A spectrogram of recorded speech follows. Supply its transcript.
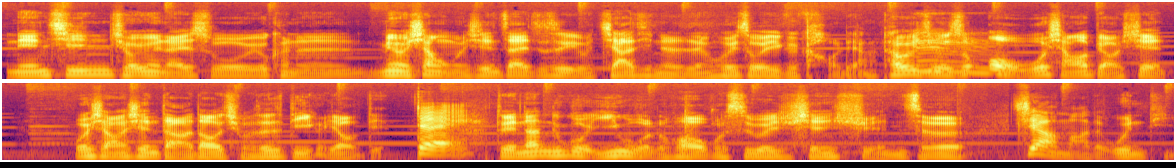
年轻球员来说，有可能没有像我们现在就是有家庭的人会做一个考量。他会觉得说，嗯、哦，我想要表现，我想要先打得到球，这是第一个要点。对对，那如果以我的话，我是会先选择价码的问题。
